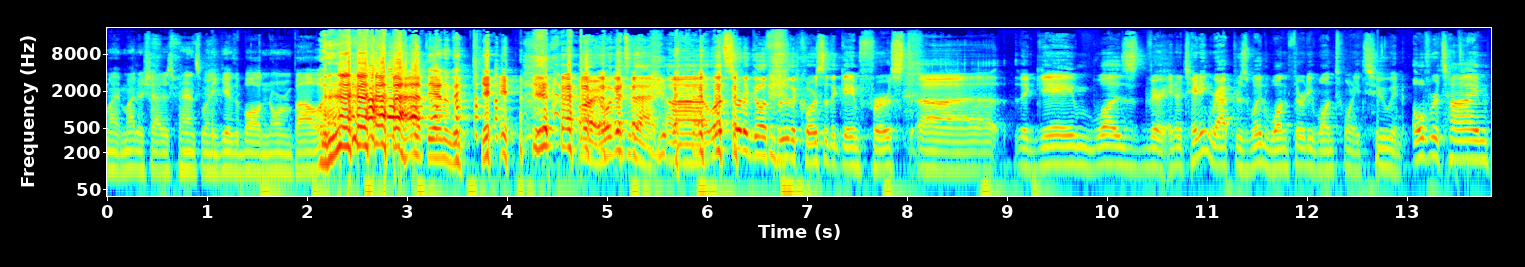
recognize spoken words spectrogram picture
might might have shot his pants when he gave the ball to Norman Powell at the end of the game. All right, we'll get to that. Uh, let's sort of go through the course of the game first. Uh, the game was very entertaining. Raptors win 130-122 in overtime.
